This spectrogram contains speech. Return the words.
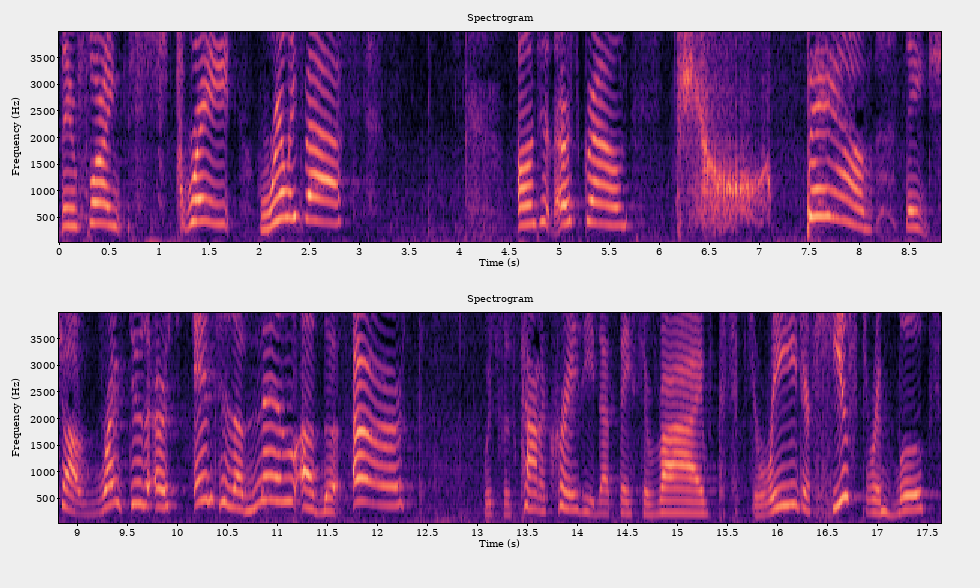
they were flying straight, really fast onto the Earth's ground. They shot right through the Earth into the middle of the Earth, which was kind of crazy that they survived. Because if you read your history books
